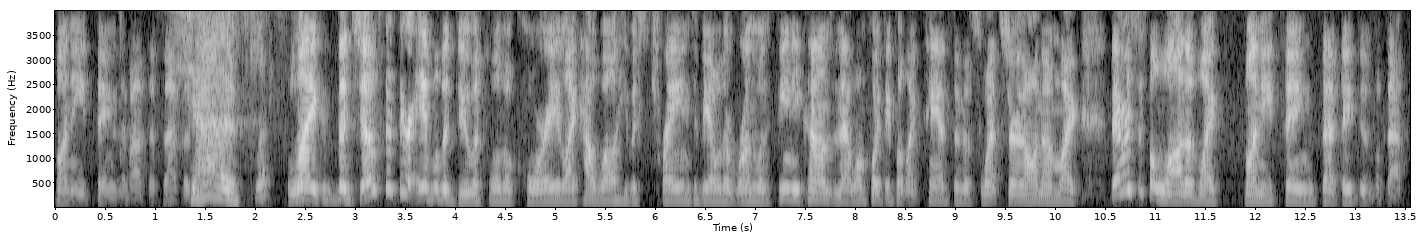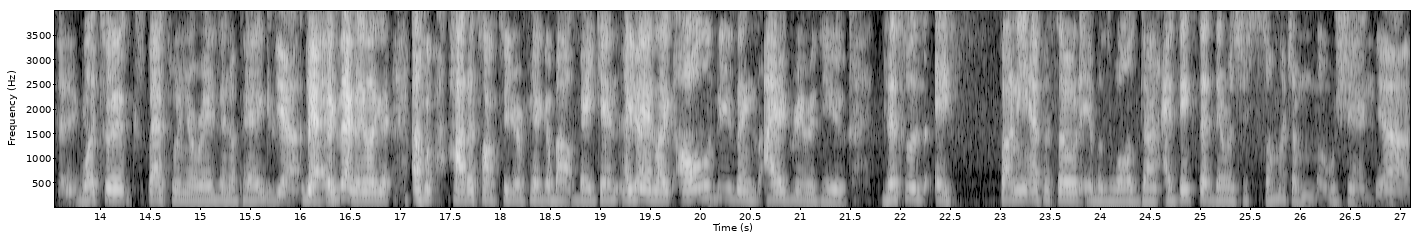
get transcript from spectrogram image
funny things about this episode. Yes, let's, let's Like the jokes that they're able to do with little Cory, like how well he was trained to be able to run when Feeny comes, and at one point they put like pants and a sweatshirt on him. Like there was just a lot of like funny things that they did with that pig. what to expect when you're raising a pig. Yeah. yeah, exactly. Like um, how to talk to your pig about bacon. Yeah. Again, like all of these things, I agree with you. This was a funny episode. It was well done. I think that there was just so much emotion, Yeah.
